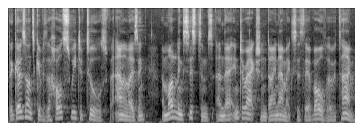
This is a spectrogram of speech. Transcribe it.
that goes on to give us a whole suite of tools for analyzing and modeling systems and their interaction dynamics as they evolve over time.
